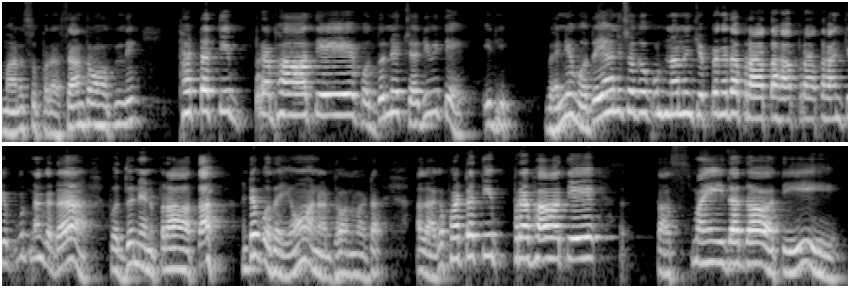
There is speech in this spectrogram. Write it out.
మనసు ప్రశాంతం అవుతుంది పఠతి ప్రభాతే. పొద్దున్నే చదివితే ఇది ఇవన్నీ ఉదయాన్నే చదువుకుంటున్నానని చెప్పాం కదా ప్రాత ప్రాత అని చెప్పుకుంటున్నాం కదా పొద్దున్న నేను ప్రాత అంటే ఉదయం అని అర్థం అనమాట అలాగ పఠతి ప్రభాతే తస్మై దదాతి.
